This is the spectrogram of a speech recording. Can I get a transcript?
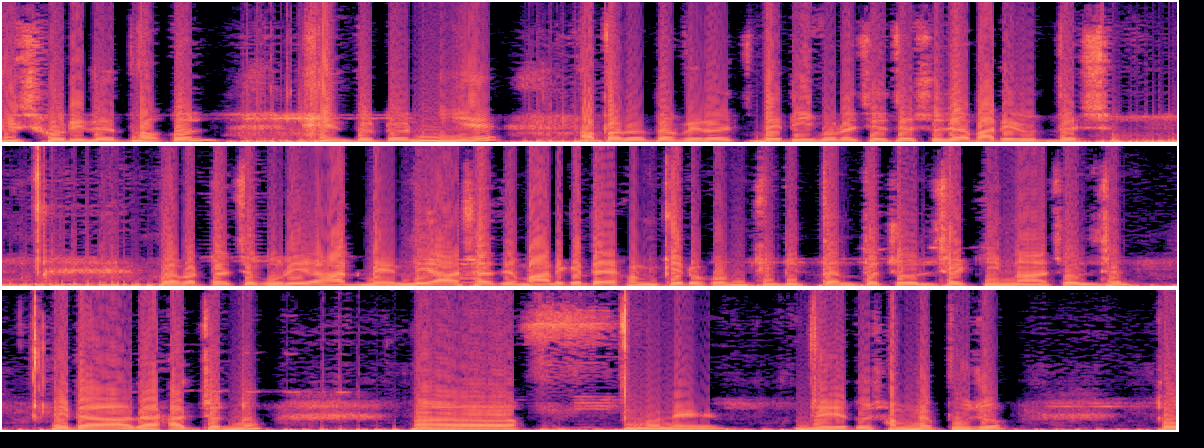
শরীরের ধকল দুটো নিয়ে আপাতত বেরোয়, বেরিয়ে পড়েছে হচ্ছে সোজা বাড়ির উদ্দেশ্যে। ব্যাপারটা হচ্ছে গড়িয়াহাট মেনলি আসা যে মার্কেটে এখন কীরকম কি বৃত্তান্ত চলছে, কি না চলছে, এটা দেখার জন্য। মানে যেহেতু সামনে পুজো, তো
